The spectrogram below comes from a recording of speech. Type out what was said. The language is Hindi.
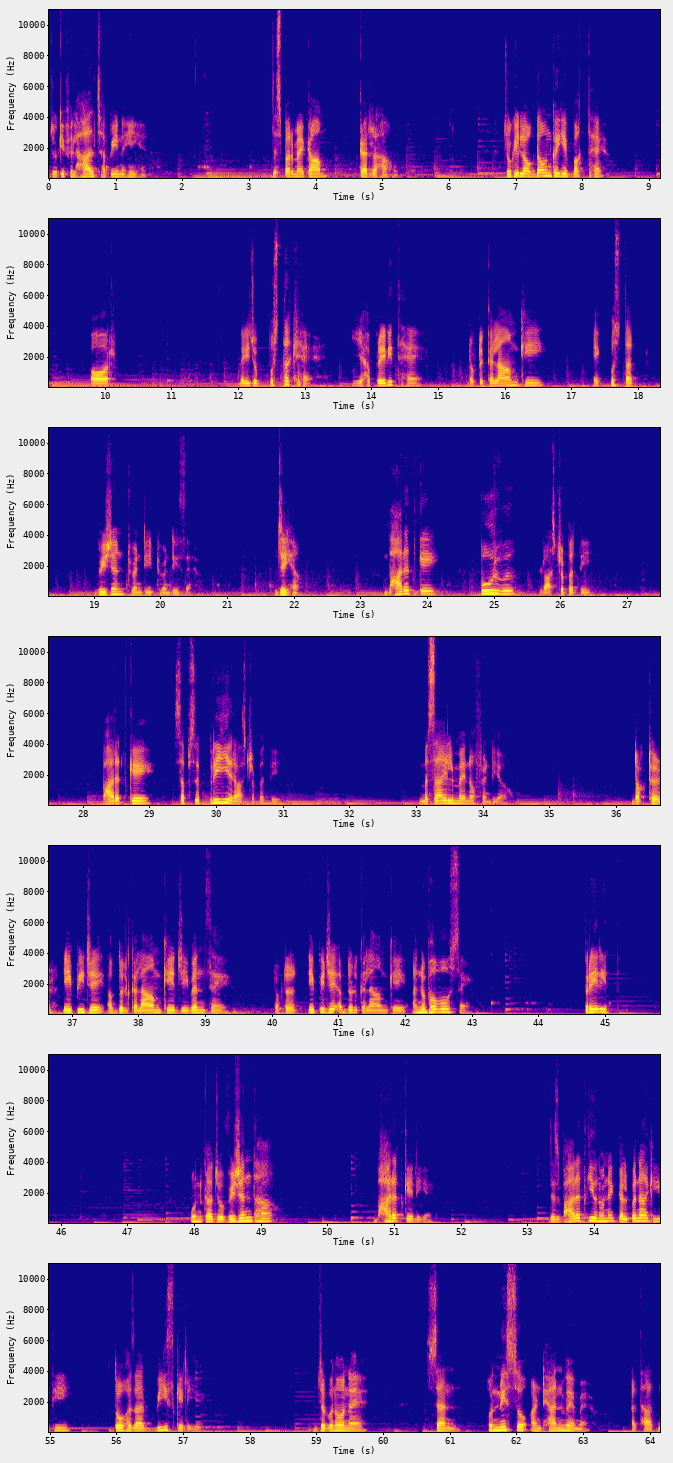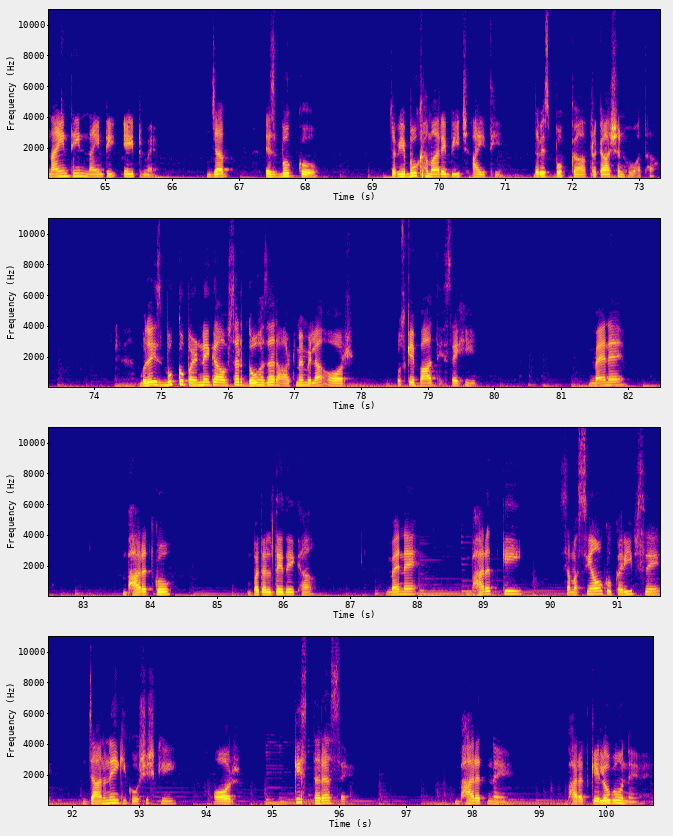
जो कि फ़िलहाल छपी नहीं है, जिस पर मैं काम कर रहा हूँ। जो कि लॉकडाउन का ये वक्त है, और मेरी जो पुस्तक है, यह प्रेरित है, डॉक्टर कलाम की एक पुस्तक विजन 2020 से। जी हाँ भारत के पूर्व राष्ट्रपति भारत के सबसे प्रिय राष्ट्रपति, missile man of India, doctor A P J Abdul Kalam के जीवन से, doctor A P J Abdul Kalam के अनुभवों से प्रेरित उनका जो विजन था भारत के लिए, जिस भारत की उन्होंने कल्पना की थी 2020 के लिए जब उन्होंने सन उन्नीस में, अर्थात 1998 में, जब इस बुक को, जब ये बुक हमारे बीच आई थी, जब इस बुक का प्रकाशन हुआ था। मुझे इस बुक को पढ़ने का अवसर 2008 में मिला और उसके बाद से ही मैंने भारत को बदलते देखा। मैंने भारत की समस्याओं को करीब से जानने की कोशिश की और किस तरह से भारत ने, भारत के लोगों ने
